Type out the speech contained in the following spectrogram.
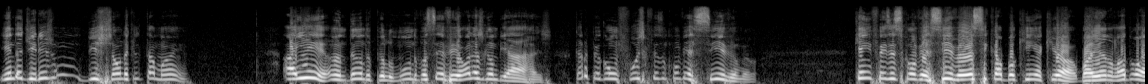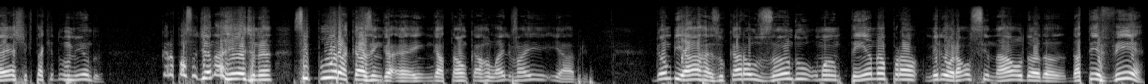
E ainda dirige um bichão daquele tamanho. Aí, andando pelo mundo, você vê, olha as gambiarras. O cara pegou um Fusca e fez um conversível, meu. Quem fez esse conversível é esse caboquinho aqui, ó, baiano lá do oeste, que está aqui dormindo. O cara passa o dia na rede, né? Se por acaso é, engatar um carro lá, ele vai e abre. Gambiarras, o cara usando uma antena para melhorar o sinal da, da, da, TV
